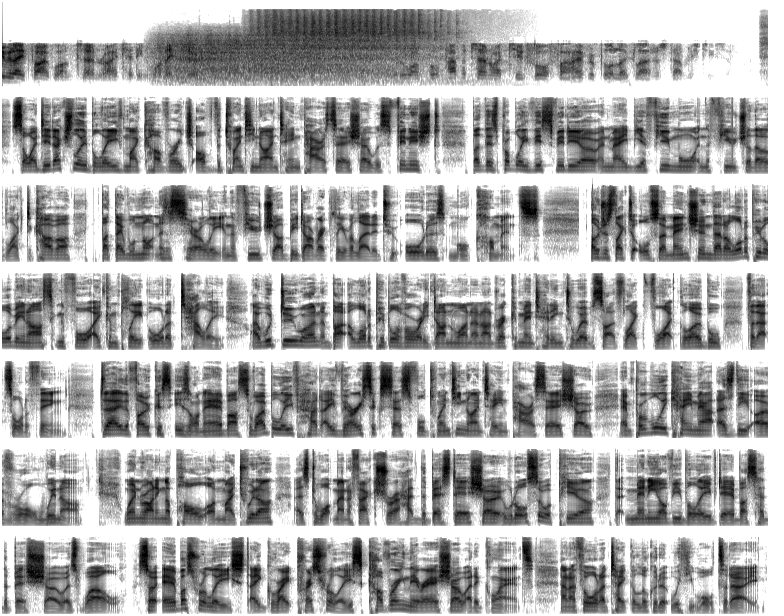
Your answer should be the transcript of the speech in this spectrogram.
Speedbird 851, turn right heading 180. Order 14 Papa, turn right 245, report established 27. So I did actually believe my coverage of the 2019 Paris Air Show was finished, but there's probably this video and maybe a few more in the future that I'd like to cover, but they will not necessarily in the future be directly related to orders, more comments. I would just like to also mention that a lot of people have been asking for a complete order tally. I would do one, but a lot of people have already done one, and I'd recommend heading to websites like Flight Global for that sort of thing. Today, the focus is on Airbus, who I believe had a very successful 2019 Paris Air Show and probably came out as the overall winner. When running a poll on my Twitter as to what manufacturer had the best air show, it would also appear that many of you believed Airbus had the best show as well. So, Airbus released a great press release covering their air show at a glance and I thought I'd take a look at it with you all today.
